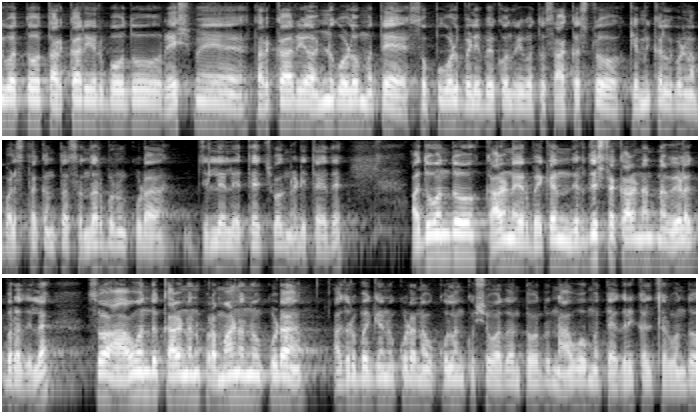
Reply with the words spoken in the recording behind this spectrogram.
ಇವತ್ತು ತರಕಾರಿ ಇರ್ಬೋದು, ರೇಷ್ಮೆ ತರಕಾರಿ ಹಣ್ಣುಗಳು ಮತ್ತು ಸೊಪ್ಪುಗಳು ಬೆಳಿಬೇಕು ಅಂದರೆ ಇವತ್ತು ಸಾಕಷ್ಟು ಕೆಮಿಕಲ್ಗಳನ್ನ ಬಳಸ್ತಕ್ಕಂಥ ಸಂದರ್ಭನೂ ಕೂಡ ಜಿಲ್ಲೆಯಲ್ಲಿ ಯಥೇಚ್ಛವಾಗಿ ನಡೀತಾ ಇದೆ. ಅದು ಒಂದು ಕಾರಣ ಇರಬೇಕು. ಯಾಕಂದ್ರೆ ನಿರ್ದಿಷ್ಟ ಕಾರಣ ಅಂತ ನಾವು ಹೇಳಕ್ಕೆ ಬರೋದಿಲ್ಲ. ಸೊ ಆ ಒಂದು ಕಾರಣನ ಪ್ರಮಾಣನೂ ಕೂಡ ಅದ್ರ ಬಗ್ಗೆನೂ ಕೂಡ ನಾವು ಕೂಲಂಕುಷವಾದಂಥ ಒಂದು ನಾವು ಮತ್ತು ಅಗ್ರಿಕಲ್ಚರ್ ಒಂದು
